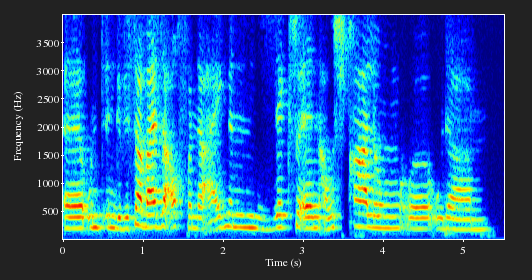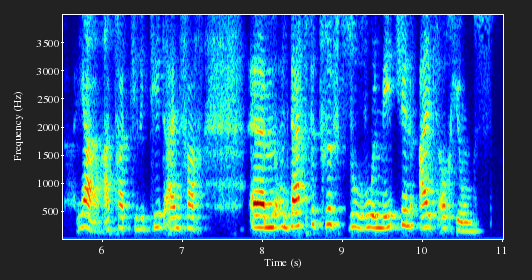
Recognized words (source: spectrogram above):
äh, und in gewisser Weise auch von der eigenen sexuellen Ausstrahlung äh, oder ja, Attraktivität einfach. Ähm, und das betrifft sowohl Mädchen als auch Jungs.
